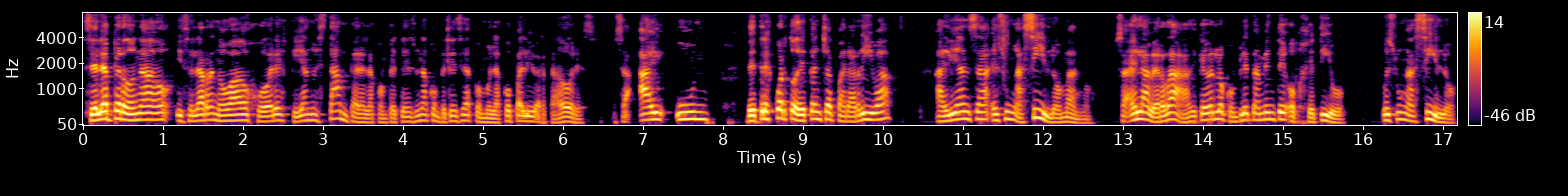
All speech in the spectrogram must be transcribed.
se le ha perdonado y se le ha renovado jugadores que ya no están para la competencia, una competencia como la Copa Libertadores. O sea, hay un, de tres cuartos de cancha para arriba, Alianza es un asilo, mano. O sea, es la verdad, hay que verlo completamente objetivo. Es un asilo.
